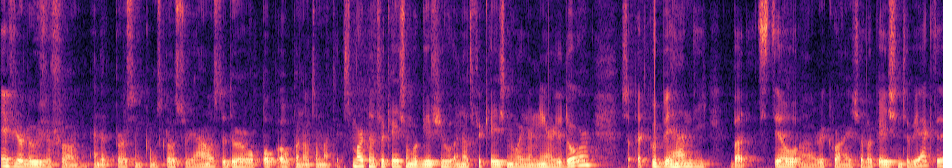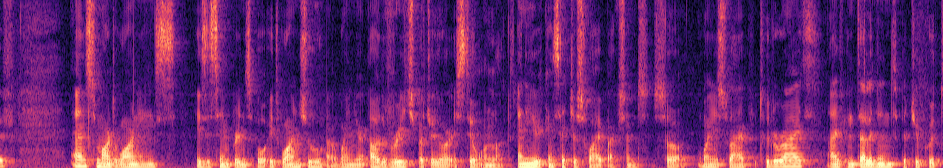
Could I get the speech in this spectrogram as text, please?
if you lose your phone and that person comes close to your house, the door will pop open automatically. Smart notification will give you a notification when you're near your door. So that could be handy, but it still uh, requires your location to be active. And smart warnings is the same principle. It warns you uh, when you're out of reach, but your door is still unlocked. And here you can set your swipe actions. So when you swipe to the right, I have intelligent, but you could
